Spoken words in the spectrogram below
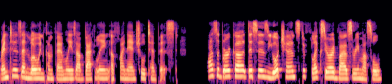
Renters and low income families are battling a financial tempest. As a broker, this is your chance to flex your advisory muscle.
